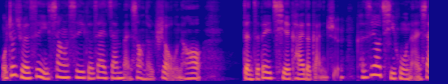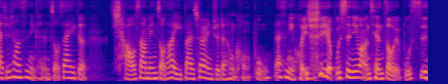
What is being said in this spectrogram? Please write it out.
我就觉得自己像是一个在砧板上的肉，然后等着被切开的感觉，可是又骑虎难下，就像是你可能走在一个。桥上面走到一半，虽然你觉得很恐怖，但是你回去也不是，你往前走也不是，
